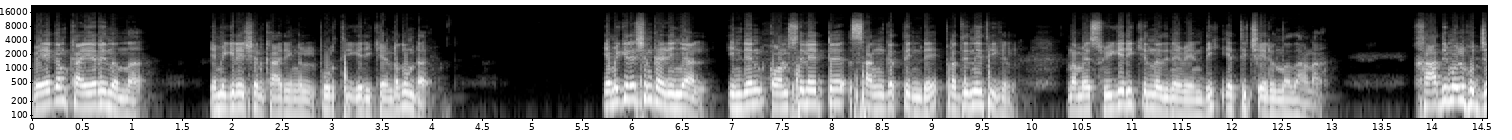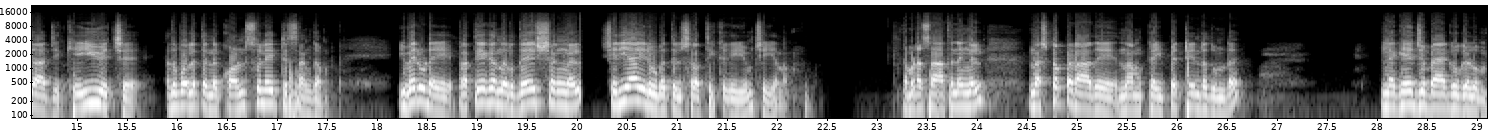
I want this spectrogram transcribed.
വേഗം കയറി നിന്ന് എമിഗ്രേഷൻ കാര്യങ്ങൾ പൂർത്തീകരിക്കേണ്ടതുണ്ട്. എമിഗ്രേഷൻ കഴിഞ്ഞാൽ ഇന്ത്യൻ കോൺസുലേറ്റ് സംഘത്തിന്റെ പ്രതിനിധികൾ നമ്മെ സ്വീകരിക്കുന്നതിന് വേണ്ടി എത്തിച്ചേരുന്നതാണ്. ഖാദിമുൽ ഹുജാജ് കെ യു എച്ച് അതുപോലെ തന്നെ കോൺസുലേറ്റ് സംഘം ഇവരുടെ പ്രത്യേക നിർദ്ദേശങ്ങൾ ശരിയായ രൂപത്തിൽ ശ്രദ്ധിക്കുകയും ചെയ്യണം. നമ്മുടെ സാധനങ്ങൾ നഷ്ടപ്പെടാതെ നാം കൈപ്പറ്റേണ്ടതുണ്ട്. ലഗേജ് ബാഗുകളും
